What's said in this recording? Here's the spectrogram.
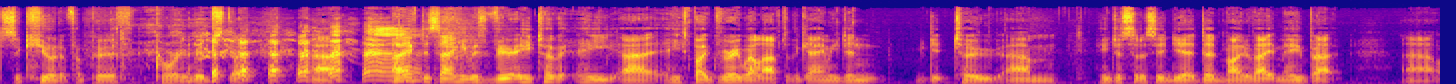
secured it for Perth, Corey Webster. uh, I have to say he was very he took he uh, he spoke very well after the game. He didn't get too um, he just sort of said, yeah, it did motivate me, but. Uh,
